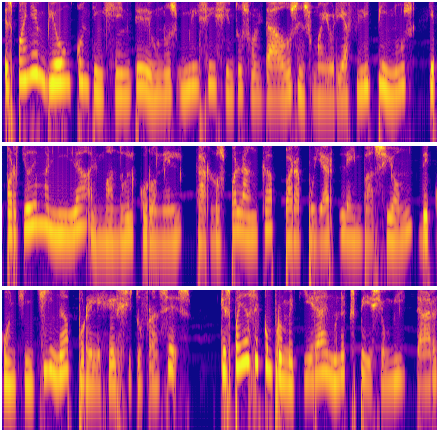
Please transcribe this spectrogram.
España envió un contingente de unos 1.600 soldados, en su mayoría filipinos, que partió de Manila al mando del coronel Carlos Palanca para apoyar la invasión de Conchinchina por el ejército francés. Que España se comprometiera en una expedición militar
